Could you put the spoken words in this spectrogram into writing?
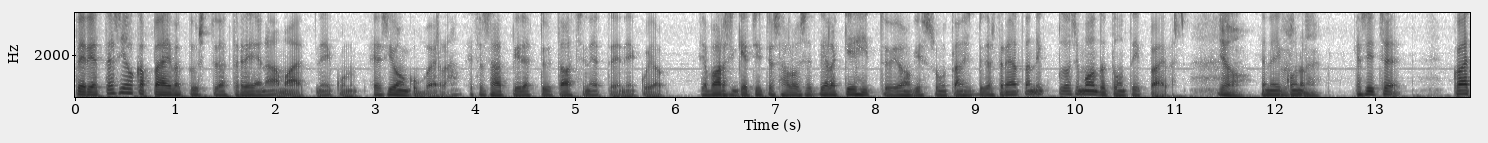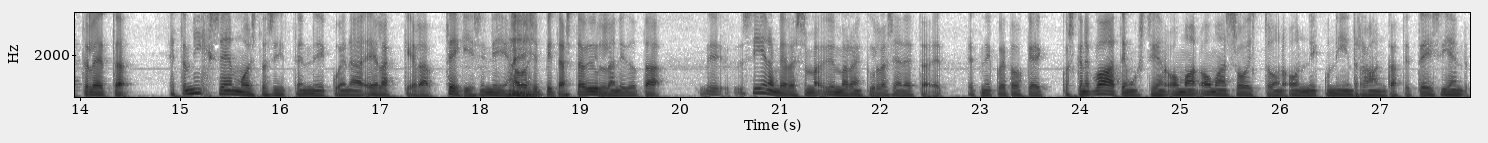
periaatteessa joka päivä pystyä treenaamaan että niin kun, edes jonkun verran, että sä saat pidettyä tatsin eteen niin kun, ja ja varsinkin, että sit jos haluaisit vielä kehittyä johonkin suuntaan, niin sit pitäisi treenata niin tosi monta tuntia päivässä. Joo, ja niin kun, ja sitten se ajattelee, että, että miksi semmoista sitten niin kuin enää eläkkeellä tekisi, niin, niin. haluaisin pitää sitä yllä, niin, tota, niin siinä mielessä mä ymmärrän kyllä sen, että et, et, niin kuin, että okei, koska ne vaatimukset siihen oman, oman soittoon on niin, kuin niin rankat, että ei siihen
